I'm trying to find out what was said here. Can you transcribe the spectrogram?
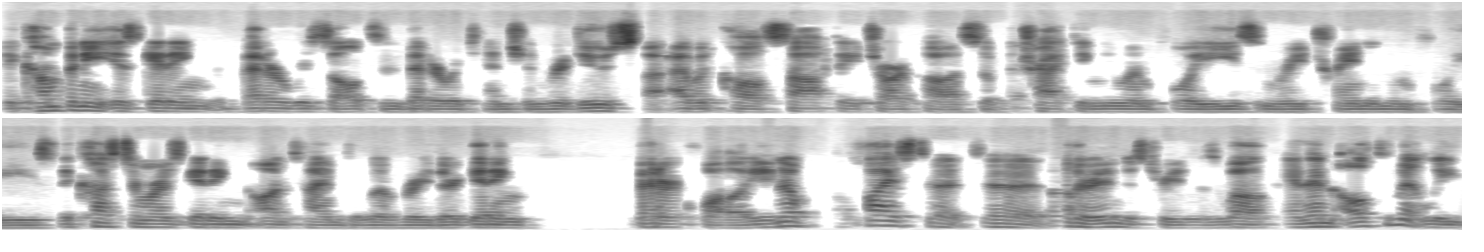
the company is getting better results and better retention, reduced, uh, I would call soft HR costs of attracting new employees and retraining employees. The customer is getting on time delivery. They're getting better quality. You know, applies to, to other industries as well. And then ultimately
